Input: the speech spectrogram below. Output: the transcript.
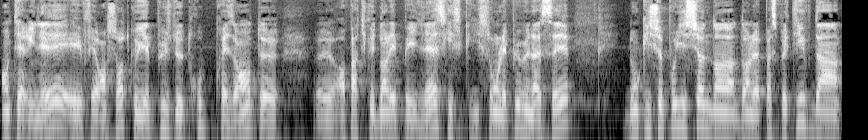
entériner et faire en sorte qu'il y ait plus de troupes présentes, euh, en particulier dans les pays de l'Est, qui, sont les plus menacés. Donc il se positionne dans la perspective d'un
